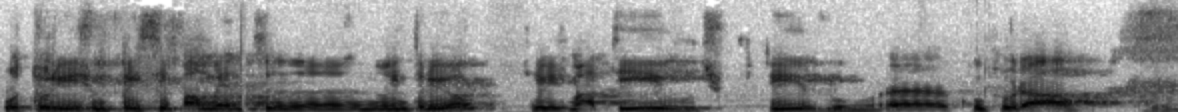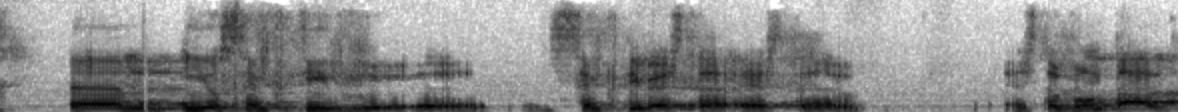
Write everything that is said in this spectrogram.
o turismo principalmente no, no interior, turismo ativo, desportivo, uh, cultural, um, e eu sempre tive, sempre tive esta, esta, esta vontade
